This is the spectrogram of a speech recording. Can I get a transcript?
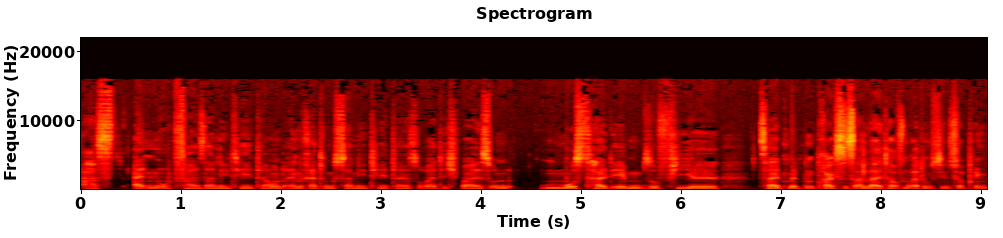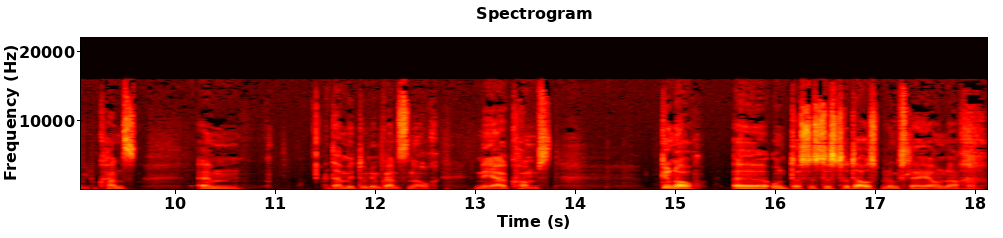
hast einen Notfallsanitäter und einen Rettungssanitäter, soweit ich weiß, und musst halt eben so viel Zeit mit einem Praxisanleiter auf dem Rettungsdienst verbringen, wie du kannst, ähm, damit du dem Ganzen auch näher kommst. Genau. Äh, und das ist das dritte Ausbildungslehrjahr und nach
